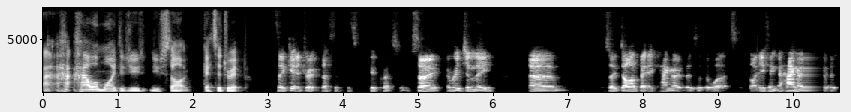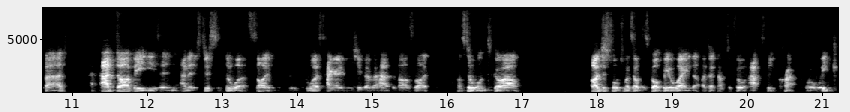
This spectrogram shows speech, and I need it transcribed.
how and why did you you start get a drip? So get a drip. That's a, that's a good question. So originally, um, so diabetic hangovers are the worst. Like you think a hangover is bad, add diabetes in, and it's just the worst. Like the worst hangovers you've ever had. And I was like, I still want to go out. I just thought to myself, there's got to be a way that I don't have to feel absolutely crap for a week.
